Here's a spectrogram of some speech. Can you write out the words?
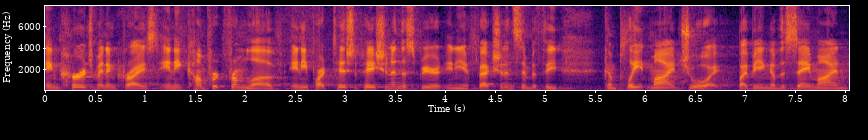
encouragement in Christ, any comfort from love, any participation in the Spirit, any affection and sympathy, complete my joy by being of the same mind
